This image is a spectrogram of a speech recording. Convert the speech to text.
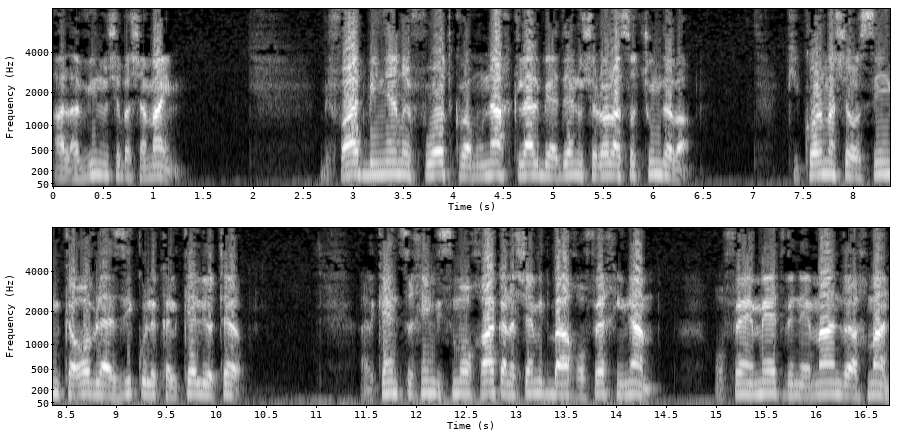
על אבינו שבשמיים. בפרט בעניין רפואות כבר מונח כלל בידינו שלא לעשות שום דבר. כי כל מה שעושים קרוב להזיק ולקלקל יותר. על כן צריכים לסמוך רק על השם יתברך רופא חינם, רופא אמת ונאמן ורחמן.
